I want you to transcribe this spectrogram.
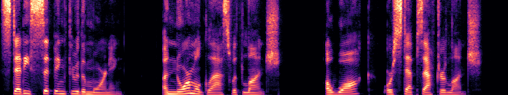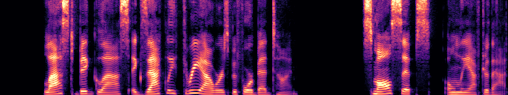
steady sipping through the morning, a normal glass with lunch, a walk or steps after lunch. Last big glass exactly three hours before bedtime. Small sips only after that.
